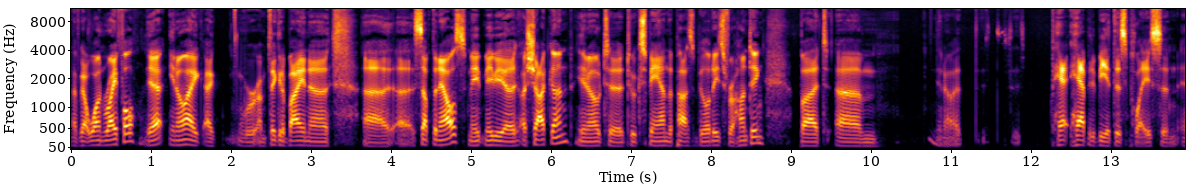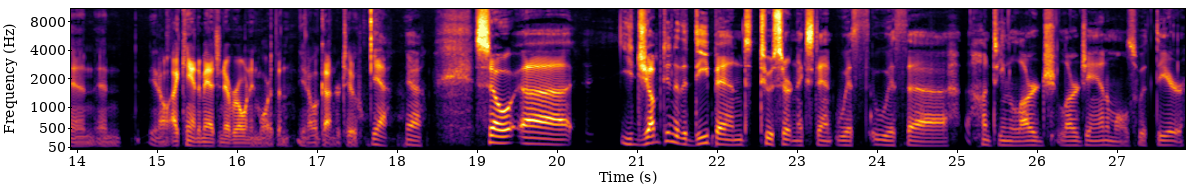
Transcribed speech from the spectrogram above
I've got one rifle. Yeah, you know, I, I am thinking of buying a, uh, uh, something else, maybe, maybe a, a, shotgun. You know, to to expand the possibilities for hunting. But um, you know, ha- happy to be at this place, and and and you know, I can't imagine ever owning more than you know a gun or two. Yeah, yeah. So uh, you jumped into the deep end to a certain extent with with uh, hunting large large animals with deer.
